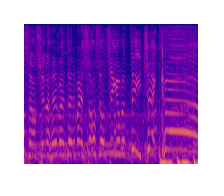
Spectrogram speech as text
上，现在朋友们在这边，双手借给我们的 DJ 哥。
